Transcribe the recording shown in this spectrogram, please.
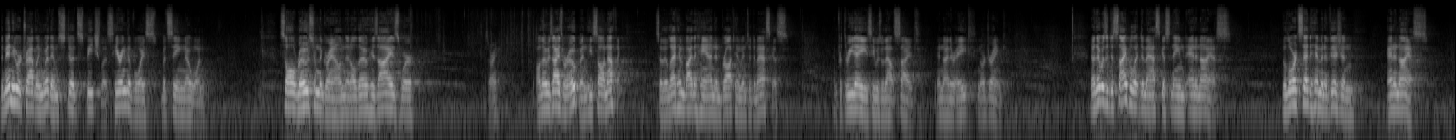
The men who were traveling with him stood speechless, hearing the voice, but seeing no one. Saul rose from the ground, and although his eyes were sorry, although his eyes were open, he saw nothing. So they led him by the hand and brought him into Damascus. And for three days he was without sight, and neither ate nor drank. Now there was a disciple at Damascus named Ananias. The Lord said to him in a vision, Ananias.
